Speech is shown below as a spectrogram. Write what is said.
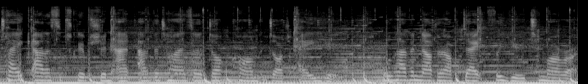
take out a subscription at advertiser.com.au. We'll have another update for you tomorrow.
